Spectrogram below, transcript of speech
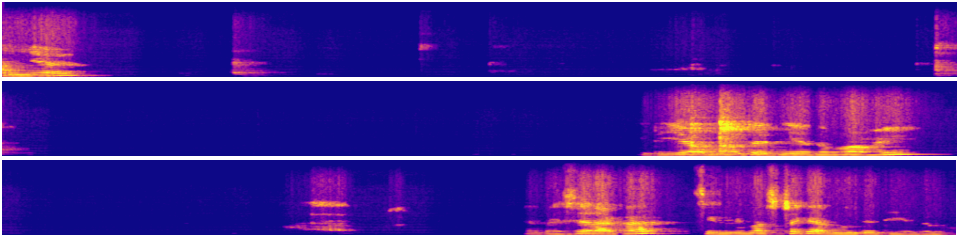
দিয়ে দিয়ে ওর মধ্যে দিয়ে দেবো আমি ভেজে রাখা চিংড়ি মাছটাকে এর মধ্যে দিয়ে দেবো।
